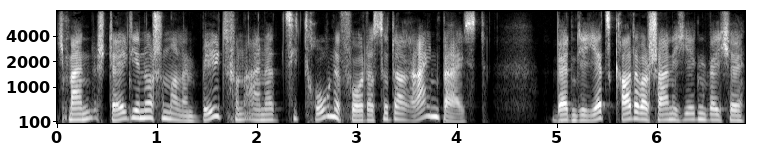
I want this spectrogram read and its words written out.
ich meine, stell dir nur schon mal ein Bild von einer Zitrone vor, dass du da reinbeißt. Werden dir jetzt gerade wahrscheinlich irgendwelche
